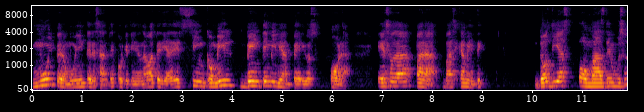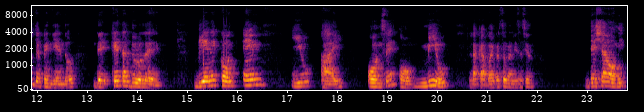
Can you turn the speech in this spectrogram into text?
muy pero muy interesante porque tiene una batería de 5020 miliamperios hora. Eso da para básicamente dos días o más de uso dependiendo de qué tan duro le den. Viene con MUI 11 o MIU, la capa de personalización de Xiaomi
